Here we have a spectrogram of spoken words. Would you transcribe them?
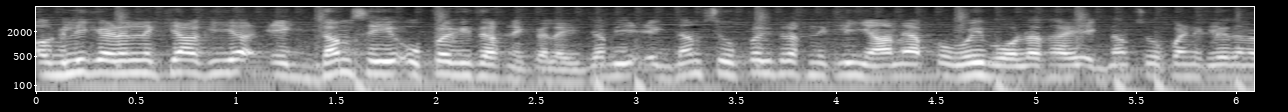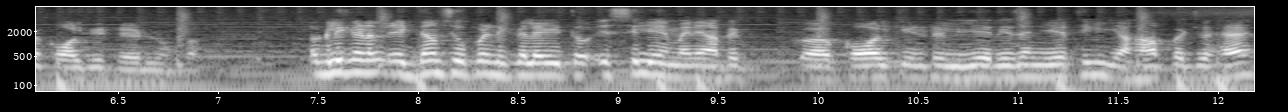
अगली कैंडल ने क्या किया? एकदम से ये ऊपर की तरफ़ निकल आई। जब ये एकदम से ऊपर की तरफ़ निकली, यहाँ मैं आपको वही बोल रहा था, एकदम से ऊपर निकले तो मैं कॉल की ट्रेड लूँगा। अगली कैंडल एकदम से ऊपर निकल आई तो इसलिए मैंने यहाँ पे कॉल की एंट्री ली है। रीज़न ये थी कि यहाँ पर जो है,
